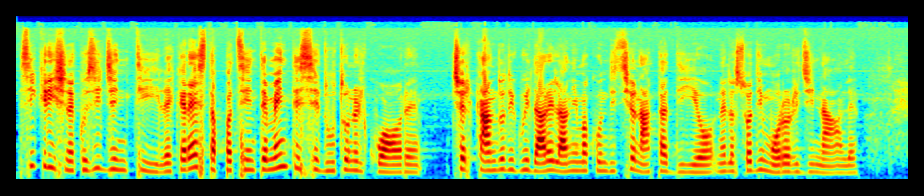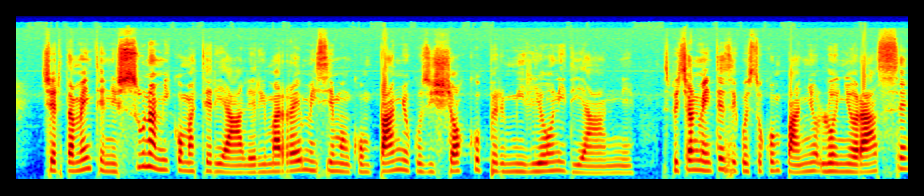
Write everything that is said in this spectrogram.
Sì, Krishna è così gentile che resta pazientemente seduto nel cuore, cercando di guidare l'anima condizionata a Dio nella sua dimora originale. Certamente nessun amico materiale rimarrebbe insieme a un compagno così sciocco per milioni di anni, specialmente se questo compagno lo ignorasse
